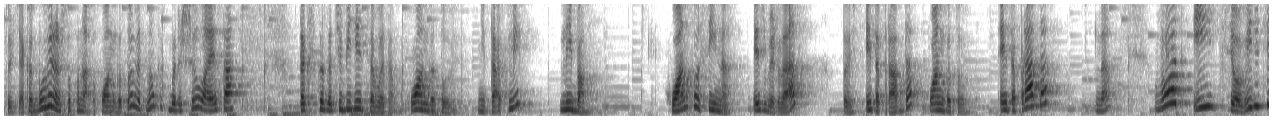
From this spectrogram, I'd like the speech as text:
То есть я как бы уверен, что Хуан готовит, но как бы решила это, так сказать, убедиться в этом. Хуан готовит, не так ли? Либо Хуан Косина es verdad? То есть это правда, Хуан готовит. Это правда, да? Вот и все, видите?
